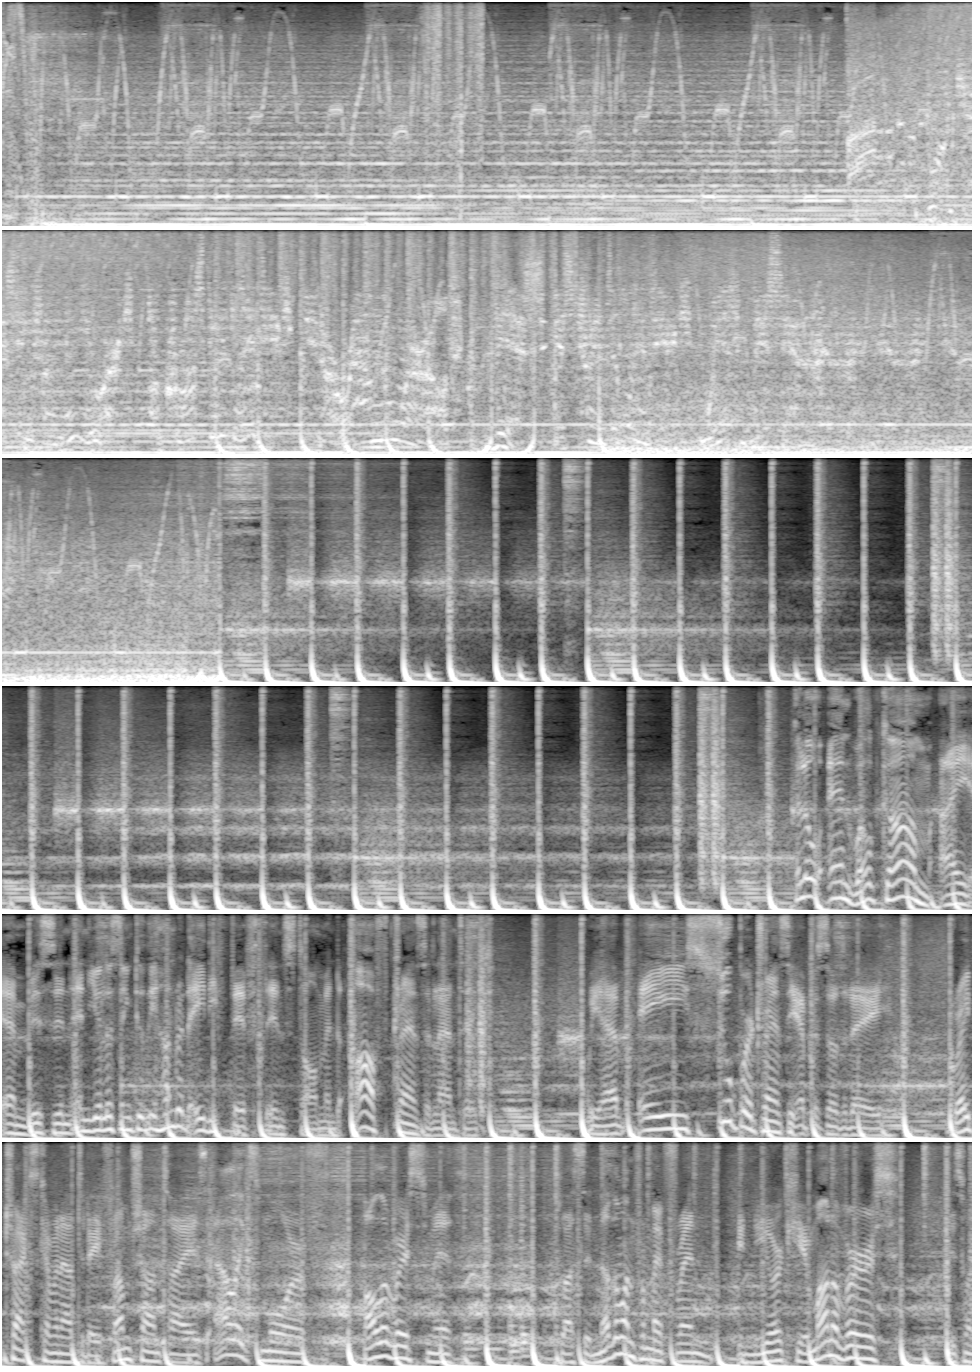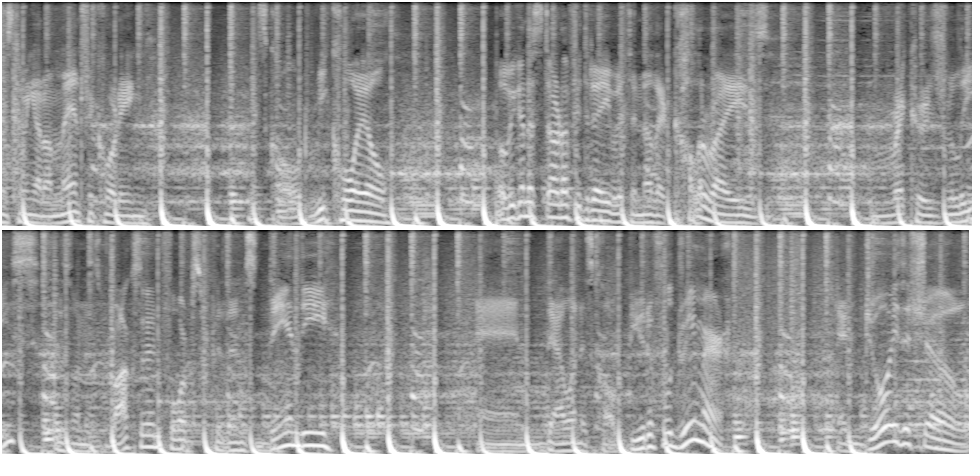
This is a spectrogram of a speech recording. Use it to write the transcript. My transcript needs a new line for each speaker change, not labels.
Broadcasting from New York, across the Atlantic. Welcome. I am Bisin, and you're listening to the 185th installment of Transatlantic. We have a super trancy episode today. Great tracks coming out today from Sean Tyas, Alex Morph, Oliver Smith, plus another one from my friend in New York here, Monoverse. This one's coming out on Lance Recording. It's called Recoil. But we're gonna start off here today with another Colorize Records release. This one is Boxer and Forbes presents Dandy, and that one is called Beautiful Dreamer. Enjoy the show.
